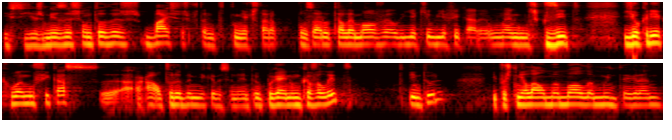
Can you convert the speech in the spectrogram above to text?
Isso, e as mesas são todas baixas, portanto tinha que estar a pousar o telemóvel e aquilo ia ficar a um ângulo esquisito. E eu queria que o ângulo ficasse à, à altura da minha cabeça. Não é? Então eu peguei num cavalete pintura e depois tinha lá uma mola muito grande,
